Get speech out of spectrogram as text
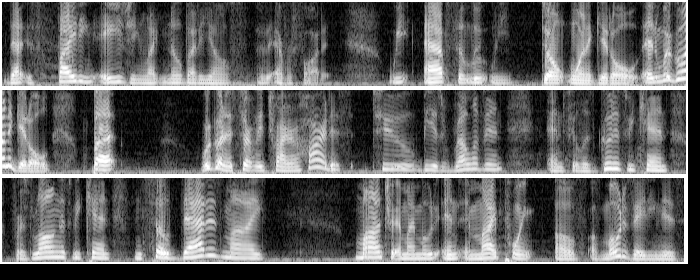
that is fighting aging like nobody else has ever fought it. We absolutely don't want to get old, and we're going to get old, but we're going to certainly try our hardest to be as relevant and feel as good as we can for as long as we can. And so that is my mantra and my mot- and, and my point of, of motivating is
